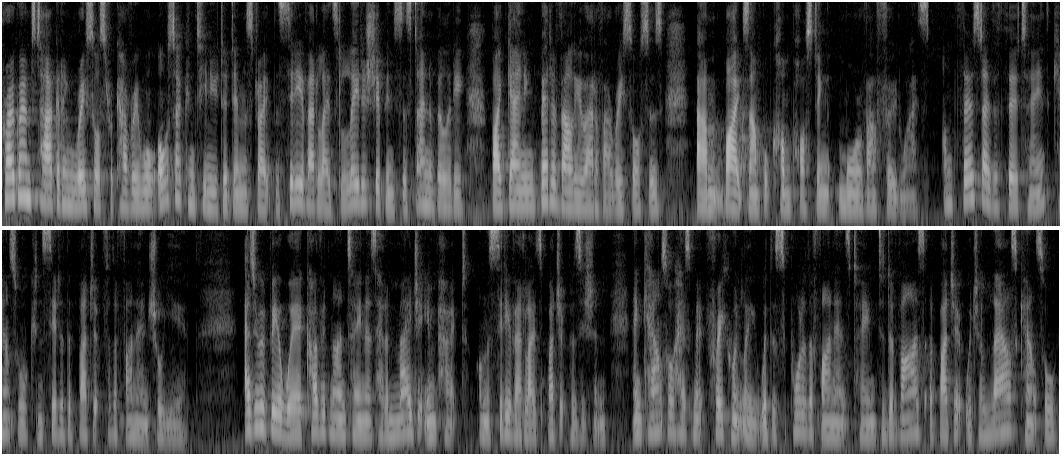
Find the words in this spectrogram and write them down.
Programs targeting resource recovery will also continue to demonstrate the City of Adelaide's leadership in sustainability by gaining better value out of our resources, um, by example composting more of our food waste. On Thursday the 13th, Council will consider the budget for the financial year. As you would be aware, COVID-19 has had a major impact on the City of Adelaide's budget position and Council has met frequently with the support of the finance team to devise a budget which allows Council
